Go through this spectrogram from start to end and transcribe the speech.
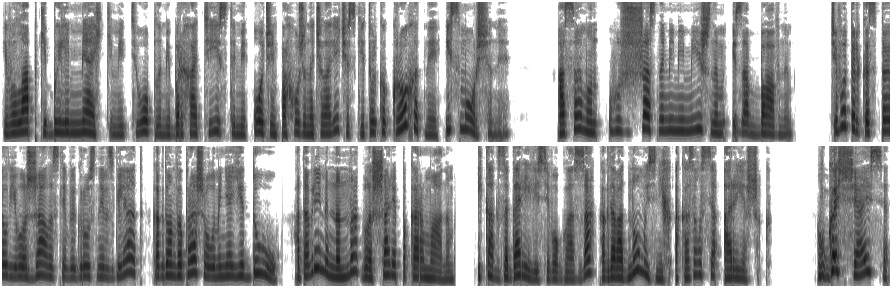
Его лапки были мягкими, теплыми, бархатистыми, очень похожи на человеческие, только крохотные и сморщенные. А сам он ужасно мимимишным и забавным. Чего только стоил его жалостливый грустный взгляд, когда он выпрашивал у меня еду, одновременно нагло шаря по карманам, и как загорелись его глаза, когда в одном из них оказался орешек. «Угощайся!»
